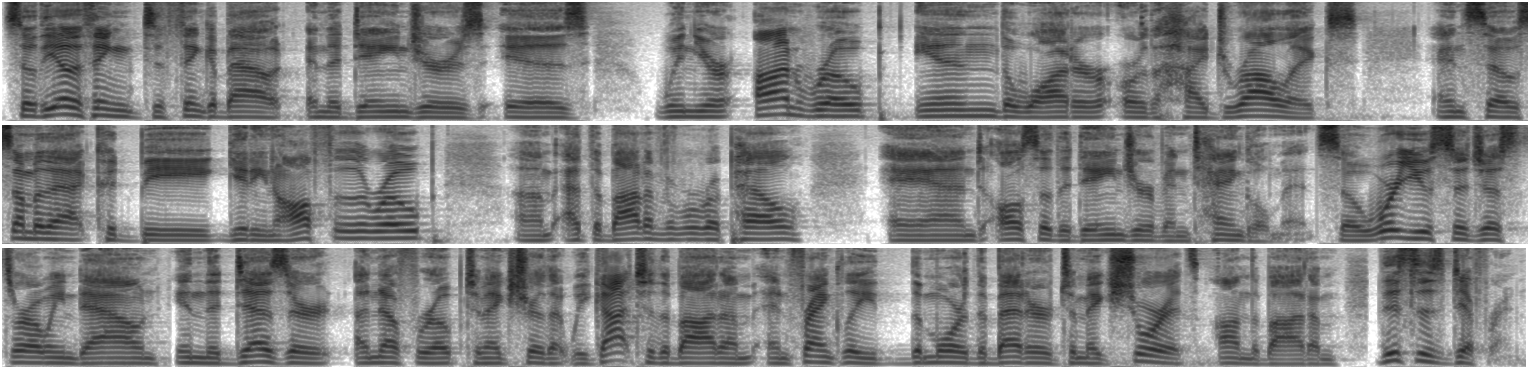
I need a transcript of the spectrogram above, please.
So the other thing to think about and the dangers is when you're on rope in the water or the hydraulics and so some of that could be getting off of the rope um, at the bottom of a rappel and also the danger of entanglement. So we're used to just throwing down in the desert enough rope to make sure that we got to the bottom. And frankly, the more the better to make sure it's on the bottom. This is different.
